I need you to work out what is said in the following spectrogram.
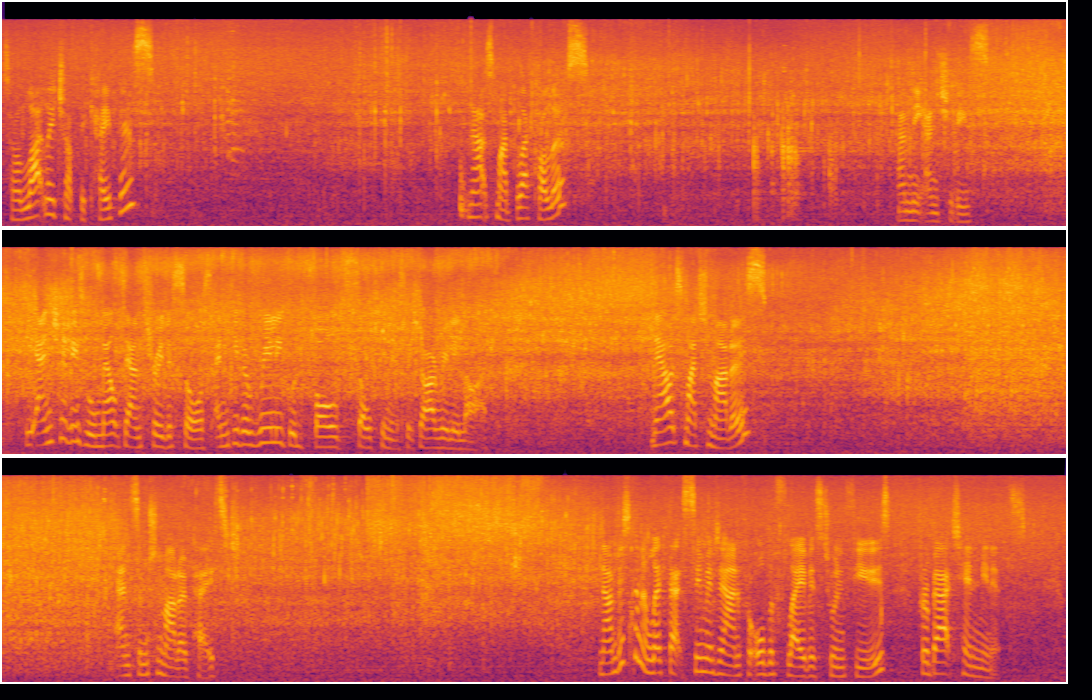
So I'll lightly chop the capers. Now it's my black olives and the anchovies. The anchovies will melt down through the sauce and give a really good bold saltiness, which I really like. Now it's my tomatoes. And some tomato paste. Now I'm just going to let that simmer down for all the flavours to infuse for about 10 minutes.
